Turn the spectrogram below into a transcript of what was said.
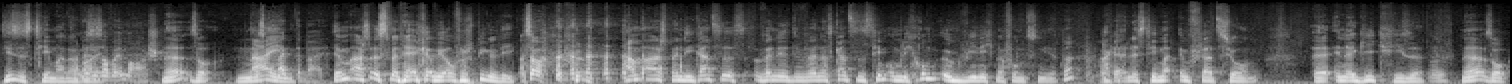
dieses Thema dabei. dann ist es aber im Arsch. ne? So, nein. bleibt dabei. Im Arsch ist, wenn der LKW auf dem Spiegel liegt. Achso, Am Arsch, wenn, die ganze, wenn, die, wenn das ganze System um dich rum irgendwie nicht mehr funktioniert. Ne? Aktuelles Thema Inflation, äh, Energiekrise. Mhm. Ne? So.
